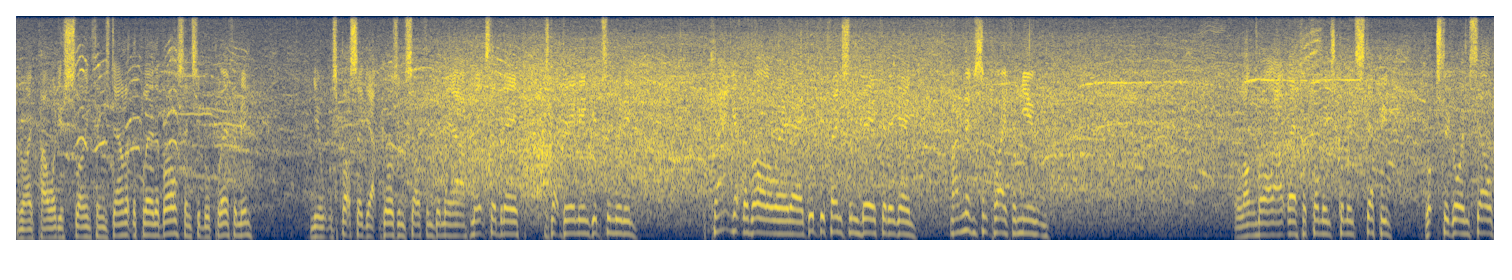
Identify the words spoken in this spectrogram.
Roy Powell just slowing things down at the play of the ball, sensible play from him. Newton spots the gap, goes himself from dummy half, makes the break. He's got Damien Gibson with him. Can't get the ball away there. Good defence from Baker again. Magnificent play from Newton. A long ball out there for Cummins. Cummins stepping, looks to go himself.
